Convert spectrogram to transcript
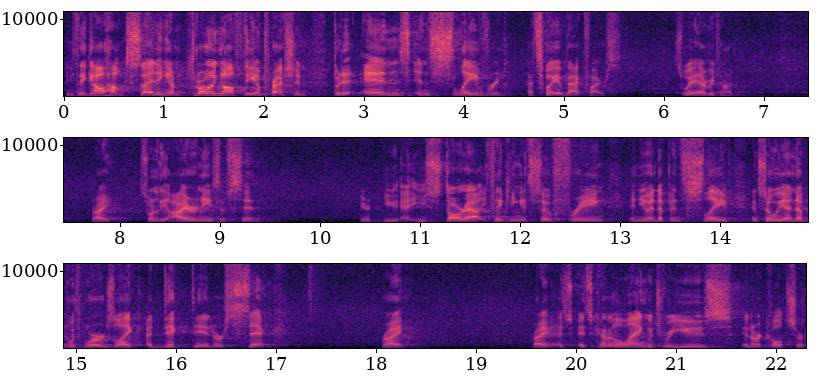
you think, oh, how exciting, I'm throwing off the impression, but it ends in slavery. That's the way it backfires. It's the way every time, right? It's one of the ironies of sin. You're, you you start out thinking it's so freeing, and you end up enslaved. And so we end up with words like addicted or sick, right? Right? It's, it's kind of the language we use in our culture.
